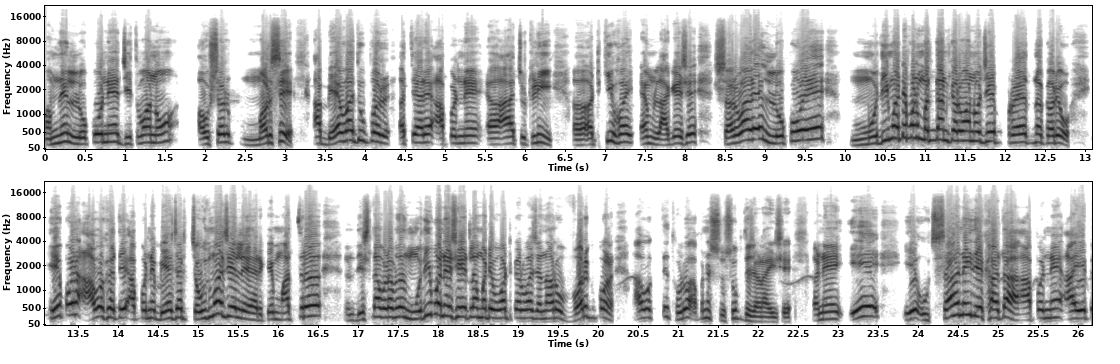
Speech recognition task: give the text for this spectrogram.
અમને લોકોને જીતવાનો અવસર મળશે. આ બે વાત ઉપર અત્યારે આપણને આ ચૂંટણી અટકી હોય એમ લાગે છે. સરવાળે લોકોએ મોદી માટે પણ મતદાન કરવાનો જે પ્રયત્ન કર્યો, એ પણ આ વખતે આપણને બે હજાર ચૌદમાં જે લહેર કે માત્ર દેશના વડાપ્રધાન મોદી બને છે એટલા માટે વોટ કરવા જનારો વર્ગ પણ આ વખતે થોડો આપણને સુસુપ્ત જણાય છે. અને એ એ ઉત્સાહ નહીં દેખાતા આપણને આ એક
